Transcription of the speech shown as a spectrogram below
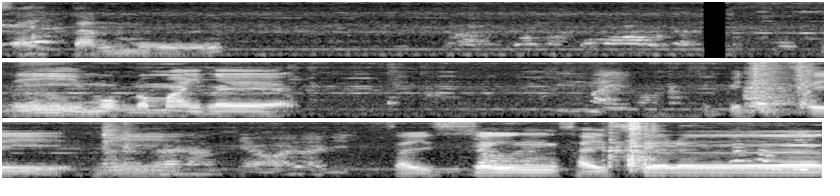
ใส่ตันหมู นี่มกน้ำไม้แล้วจะเป็นจังซี่นี่ได้ทำเขียวให้เลยดิใส่ซึ้งใส่เสื้อเรื่อง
